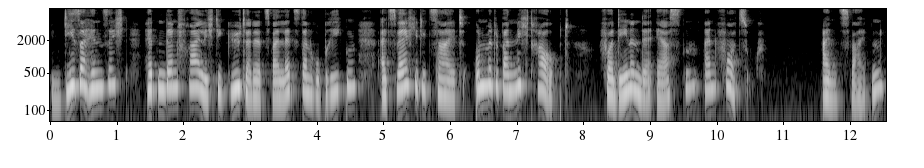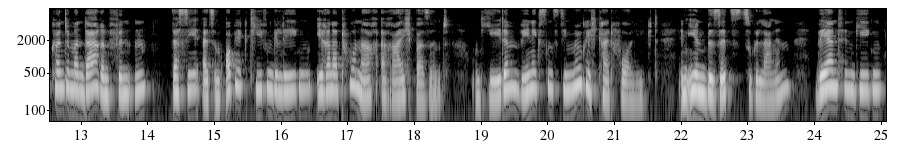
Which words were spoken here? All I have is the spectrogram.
In dieser Hinsicht hätten denn freilich die Güter der zwei letztern Rubriken, als welche die Zeit unmittelbar nicht raubt, vor denen der ersten einen Vorzug. Einen zweiten könnte man darin finden, dass sie als im Objektiven gelegen ihrer Natur nach erreichbar sind und jedem wenigstens die Möglichkeit vorliegt, in ihren Besitz zu gelangen, während hingegen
